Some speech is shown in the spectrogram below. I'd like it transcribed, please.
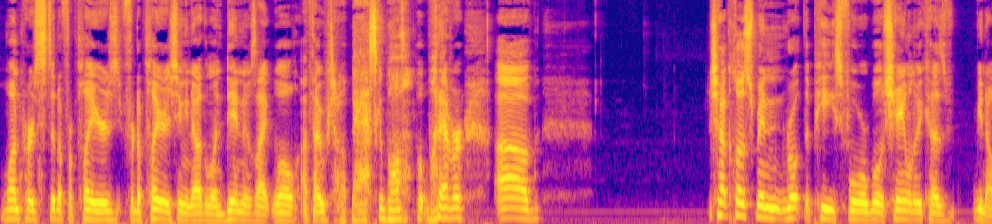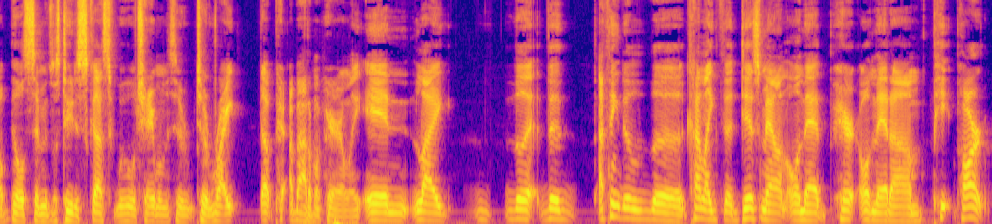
one person stood up for players for the players union, the other one didn't. It was like, well, I thought we were talking about basketball, but whatever. Um, Chuck Klosterman wrote the piece for Will Chamberlain because, you know, Bill Simmons was too disgusted with Will Chamberlain to, to write up about him apparently. And like the, the, I think the, the kind of like the dismount on that, par- on that, um, p- part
